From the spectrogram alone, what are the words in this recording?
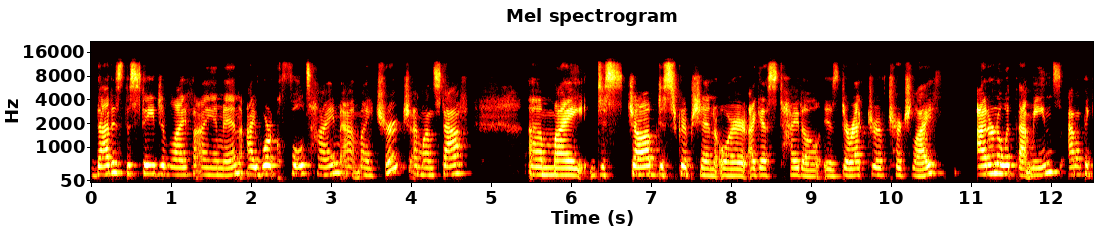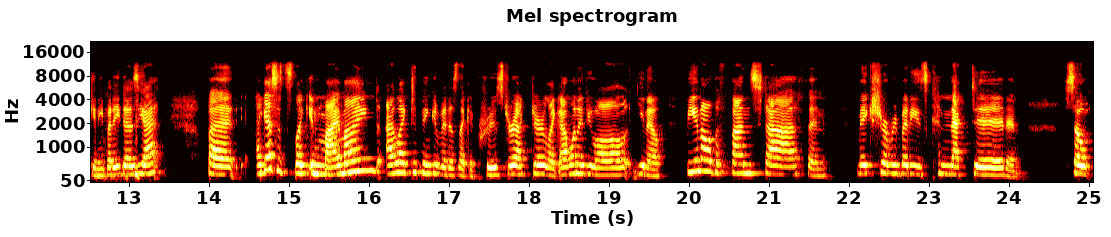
that is the stage of life I am in. I work full time at my church. I'm on staff. Um, my dis- job description, or I guess title, is Director of Church Life. I don't know what that means. I don't think anybody does yet. but I guess it's like in my mind, I like to think of it as like a cruise director. Like I want to do all, you know, be in all the fun stuff and make sure everybody's connected. And so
